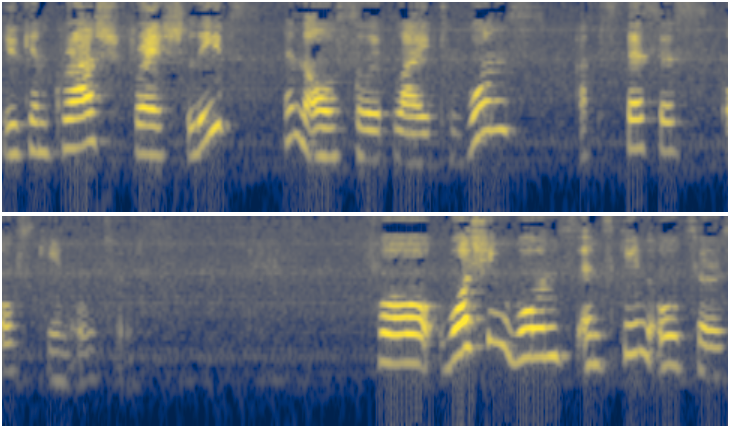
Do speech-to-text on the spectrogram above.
You can crush fresh leaves and also apply to wounds, abscesses, or skin ulcers. For washing wounds and skin ulcers,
